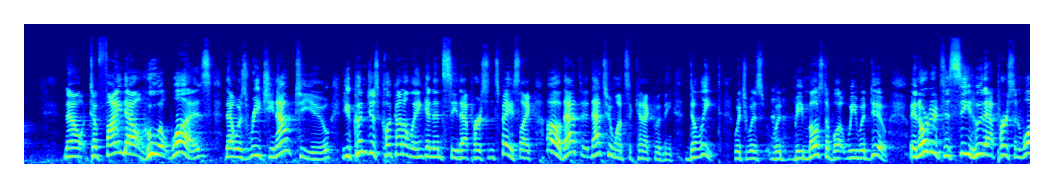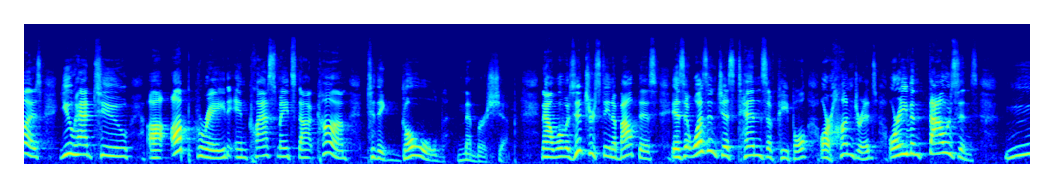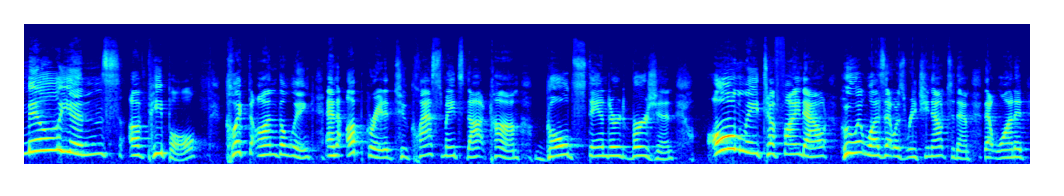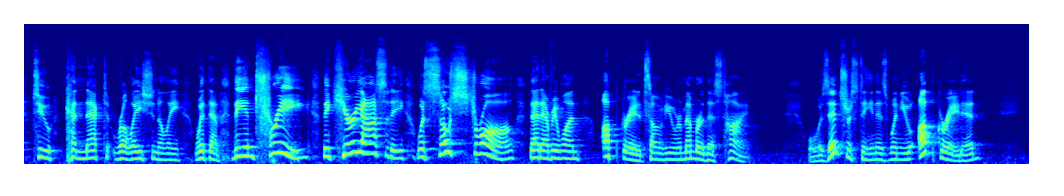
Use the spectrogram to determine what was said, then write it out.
Now, to find out who it was that was reaching out to you, you couldn't just click on a link and then see that person's face. Like, oh, that, that's who wants to connect with me. Delete, which was, would be most of what we would do. In order to see who that person was, you had to uh, upgrade in classmates.com to the gold membership. Now, what was interesting about this is it wasn't just tens of people or hundreds or even thousands. Millions of people clicked on the link and upgraded to classmates.com gold standard version only to find out who it was that was reaching out to them that wanted to connect relationally with them. The intrigue, the curiosity was so strong that everyone upgraded. Some of you remember this time. What was interesting is when you upgraded,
